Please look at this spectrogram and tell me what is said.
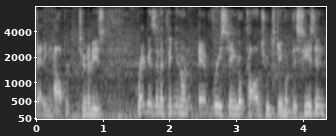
betting opportunities. Greg has an opinion on every single college hoops game of the season.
